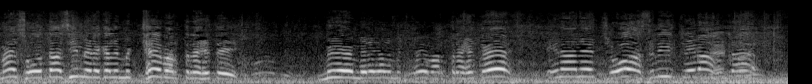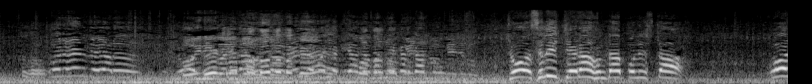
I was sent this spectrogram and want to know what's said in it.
ਮੈਂ ਸੋਚਦਾ ਸੀ ਮੇਰੇ ਕੋਲ ਮਿੱਠੇ ਵਰਤ ਰਹੇ ਤੇ। ਮੇਰੇ ਮੇਰੇ ਕੋਲ ਮਿੱਠੇ ਵਰਤ ਰਹੇ ਤੇ। ਇਹਨਾਂ ਨੇ ਜੋ ਅਸਲੀ ਜਿਹੜਾ ਹੁੰਦਾ ਉਹ ਰਹਿਣ ਦੇ ਯਾਰ। ਕੋਈ ਨਹੀਂ, ਕੋਈ ਨਹੀਂ, ਪਤਾ ਤਾਂ ਲੱਗਿਆ ਪਤਾ ਤਾਂ ਜੋ ਅਸਲੀ ਚਿਹਰਾ ਹੁੰਦਾ ਪੁਲਿਸ ਦਾ ਉਹ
